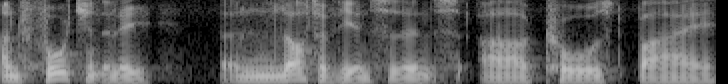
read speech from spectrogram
unfortunately, a lot of the incidents are caused by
